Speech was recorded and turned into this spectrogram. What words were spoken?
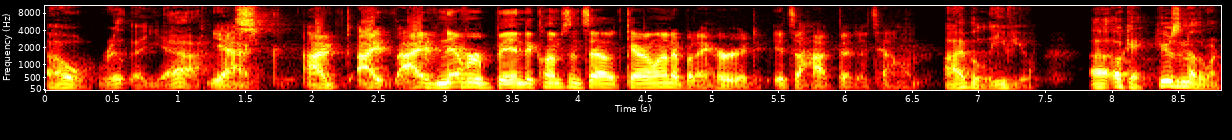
Oh, really? Uh, yeah. Yeah. I've I I've never been to Clemson, South Carolina, but I heard it's a hotbed of talent. I believe you. Uh, okay, here's another one.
